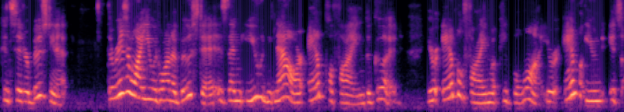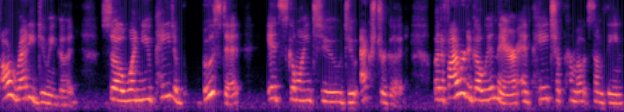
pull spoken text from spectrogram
Consider boosting it. The reason why you would want to boost it is then you now are amplifying the good. You're amplifying what people want. You're ampl- you it's already doing good. So when you pay to boost it, it's going to do extra good. But if I were to go in there and pay to promote something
